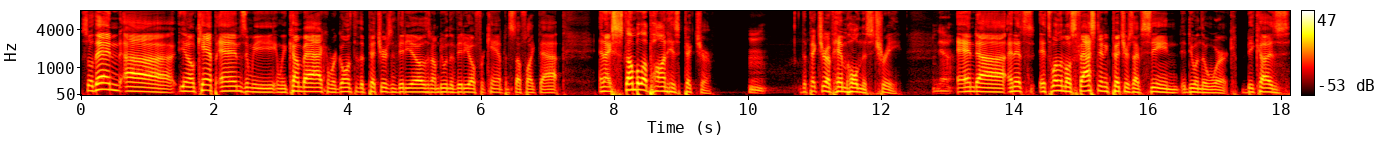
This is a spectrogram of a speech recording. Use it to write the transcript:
So then, uh, you know, camp ends and we and we come back and we're going through the pictures and videos and I'm doing the video for camp and stuff like that. And I stumble upon his picture, Hmm. the picture of him holding this tree, Yeah. and uh, and it's it's one of the most fascinating pictures I've seen doing the work because,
